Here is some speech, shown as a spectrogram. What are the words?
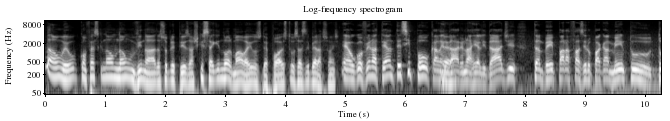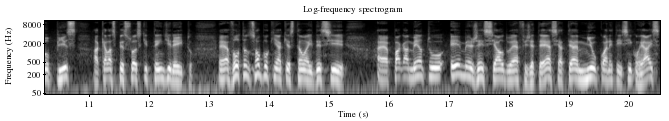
não, eu confesso que não, não vi nada sobre PIS. Acho que segue normal aí os depósitos, as liberações. É, o governo até antecipou o calendário, é. na realidade, também para fazer o pagamento do PIS aquelas pessoas que têm direito. É, voltando só um pouquinho à questão aí desse é, pagamento emergencial do FGTS até R$ 1.045,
